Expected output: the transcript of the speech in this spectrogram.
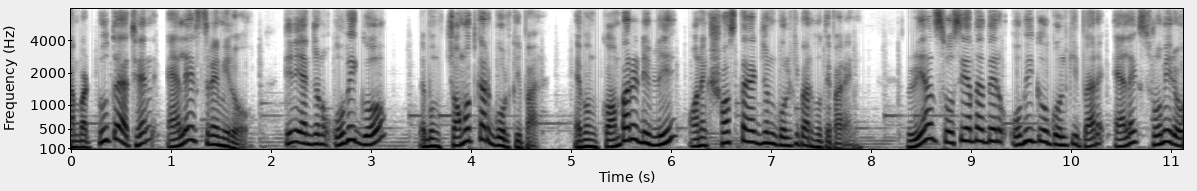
নাম্বার টুতে আছেন অ্যালেক্স রেমিরো। তিনি একজন অভিজ্ঞ এবং চমৎকার গোলকিপার এবং কম্পারেটিভলি অনেক সস্তা একজন গোলকিপার হতে পারেন। রিয়াল সোসিয়াদাদের অভিজ্ঞ গোলকিপার অ্যালেক্স রোমিরো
